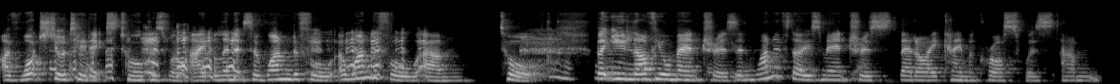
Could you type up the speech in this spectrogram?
i've watched your tedx talk as well able and it's a wonderful a wonderful um, talk but you love your mantras. And one of those mantras that i came across was um,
